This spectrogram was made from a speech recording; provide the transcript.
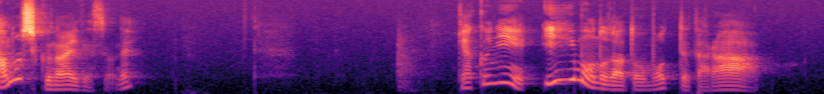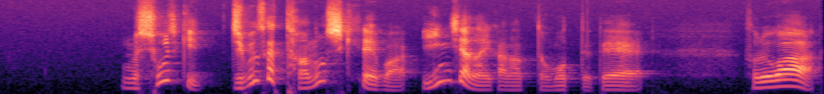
楽しくないですよね。逆にいいものだと思ってたら正直自分さえ楽しければいいんじゃないかなって思っててそれは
